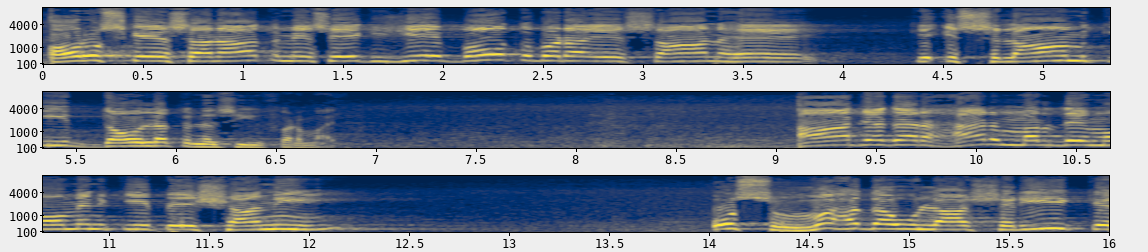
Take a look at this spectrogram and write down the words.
اور اس کے احسانات میں سے ایک یہ بہت بڑا احسان ہے کہ اسلام کی دولت نصیب فرمائی۔ آج اگر ہر مرد مومن کی پیشانی اس وحد اولا شریک کے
